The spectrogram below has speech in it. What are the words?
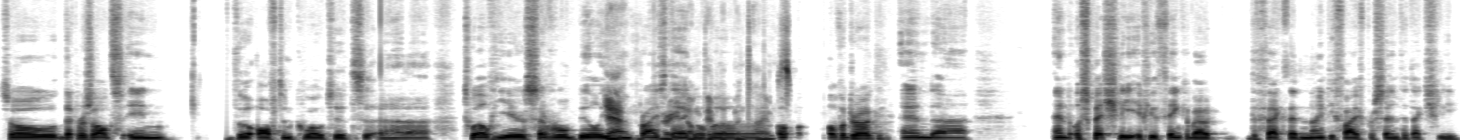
So that results in the often quoted uh, 12 years, several billion yeah, price tag of a, of, of, a drug. And, uh, and especially if you think about the fact that 95% that actually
